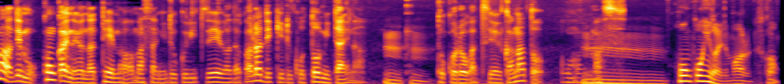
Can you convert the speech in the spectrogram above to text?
まあでも今回のようなテーマはまさに独立映画だからできることみたいなうんうん。ところが強いかなと思います。うん香港以外でもあるんですか？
